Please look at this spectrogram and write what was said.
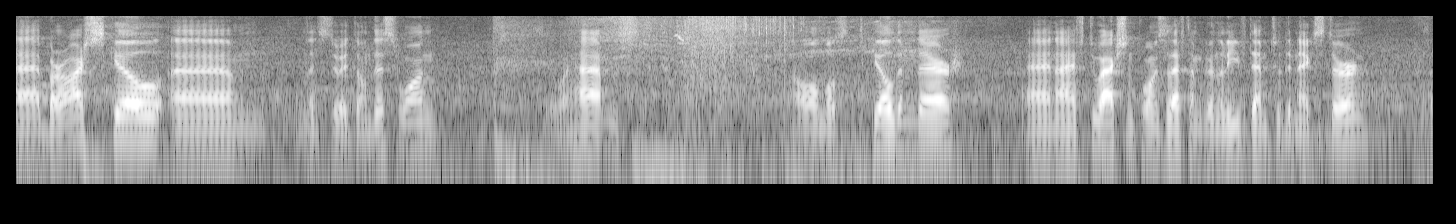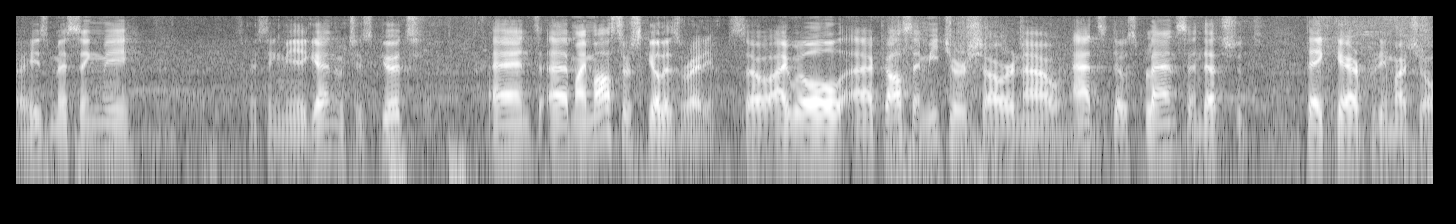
uh, barrage skill. Um, let's do it on this one. See what happens. I almost killed him there. And I have two action points left. I'm going to leave them to the next turn. So he's missing me. He's missing me again, which is good. And uh, my master skill is ready. So I will uh, cast a meteor shower now at those plants, and that should take care pretty much of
